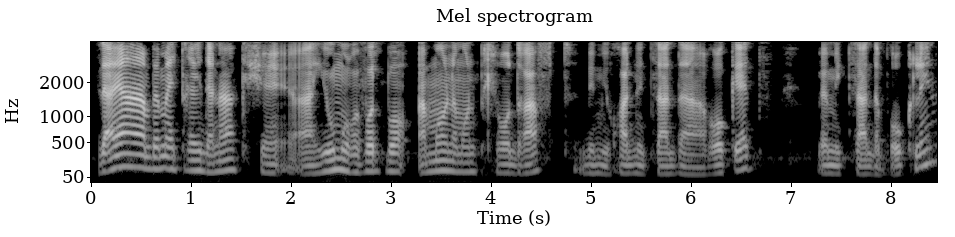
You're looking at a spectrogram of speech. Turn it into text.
זה היה באמת טרייד ענק שהיו מעורבות בו המון המון בחירות דראפט, במיוחד מצד הרוקטס ומצד הברוקלין.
